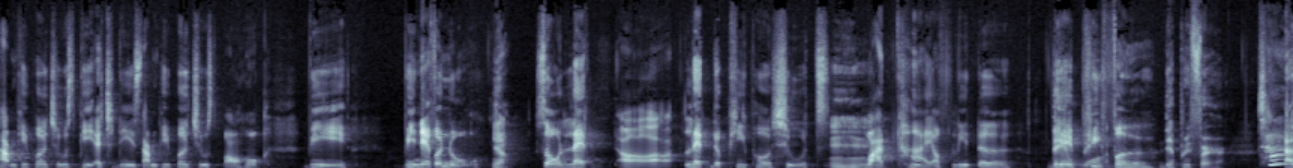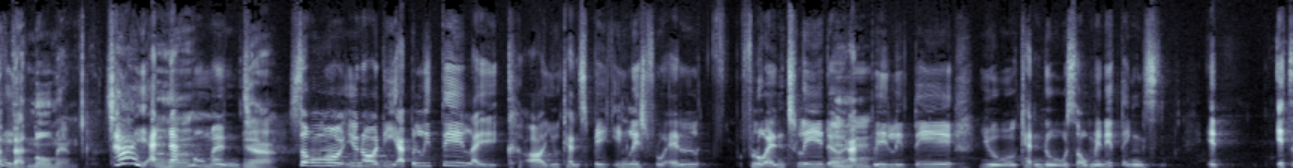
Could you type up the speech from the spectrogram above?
Some people choose PhD. Some people choose ป .6. We we never know. Yeah. So let uh, let the people choose what kind of leader they, want. prefer. They prefer at that moment. Chai, at uh, that uh-huh. moment. Yeah. So, you know, the ability, like, uh, you can speak English fluent, fluently, the mm-hmm. ability, you can do so many things. It it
